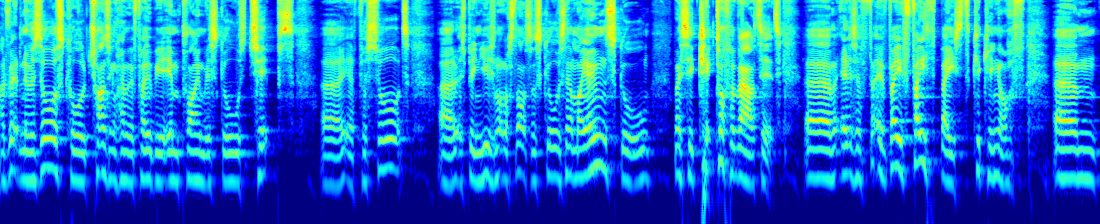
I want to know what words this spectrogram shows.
I'd written a resource called Challenging Homophobia in Primary Schools, CHIPS, uh, for short. Uh, it's been used in lots, lots of schools. Now, my own school basically kicked off about it. Um, it was a, a very faith-based kicking off. Um,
